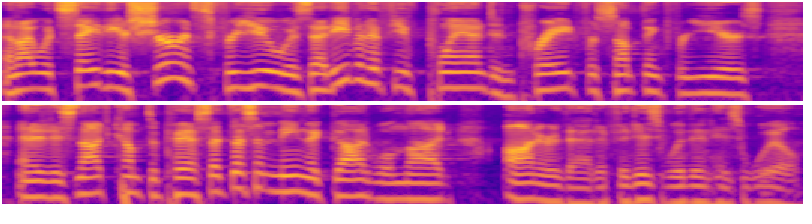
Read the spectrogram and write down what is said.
And I would say the assurance for you is that even if you've planned and prayed for something for years and it has not come to pass, that doesn't mean that God will not honor that if it is within His will.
